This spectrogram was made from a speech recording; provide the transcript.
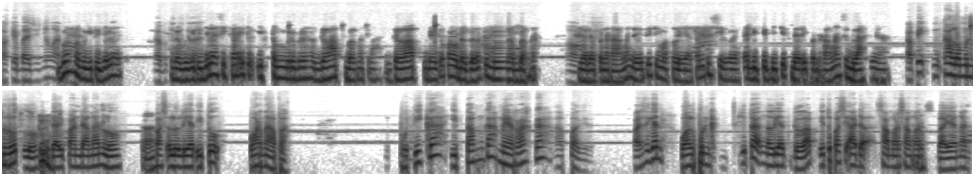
Pakai bajunya warna gue nggak begitu jelas nggak begitu, begitu jelas. jelas sih karena itu hitam bener-bener gelap banget lah gelap dan itu kalau udah gelap tuh gelap banget nggak ada penerangan dan itu cuma kelihatan tuh siluetnya dikit-dikit dari penerangan sebelahnya Tapi kalau menurut lu dari pandangan Hah? pas lu lihat itu warna apa? Putih kah, hitam kah, merah kah, apa gitu? Pasti kan walaupun kita ngelihat gelap itu pasti ada samar-samar bayangan.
